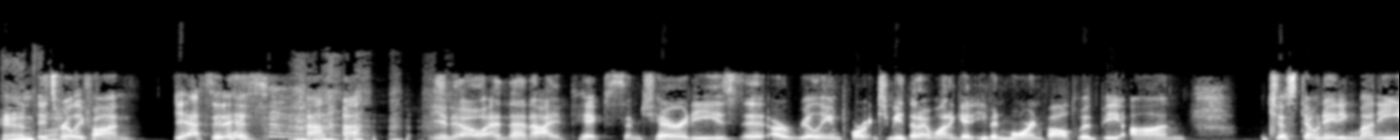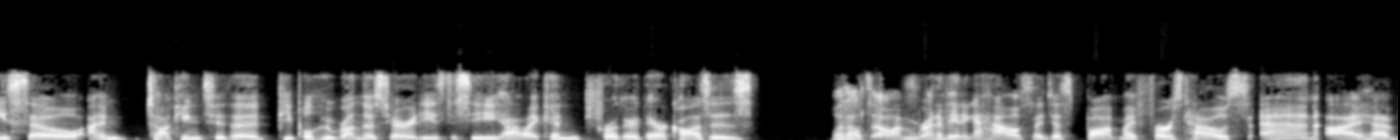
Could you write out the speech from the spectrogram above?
And fun. it's really fun. Yes, it is. you know, and then I picked some charities that are really important to me that I want to get even more involved with beyond just donating money. So I'm talking to the people who run those charities to see how I can further their causes what else? Oh, I'm renovating a house. I just bought my first house and I have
